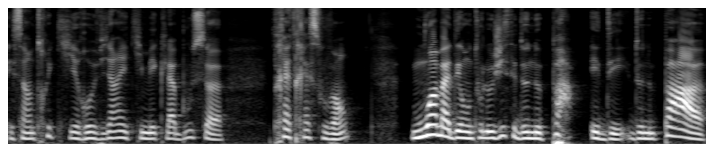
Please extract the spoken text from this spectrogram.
et c'est un truc qui revient et qui m'éclabousse euh, très très souvent. Moi ma déontologie c'est de ne pas aider, de ne pas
